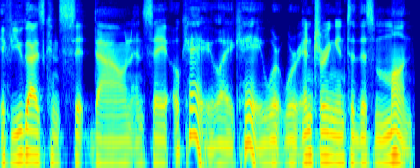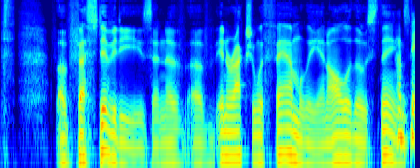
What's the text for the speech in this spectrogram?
if you guys can sit down and say okay like hey we're, we're entering into this month of festivities and of, of interaction with family and all of those A, things bu-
